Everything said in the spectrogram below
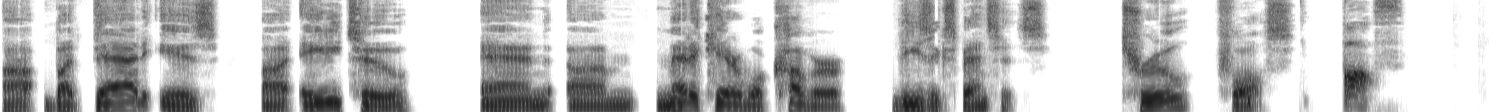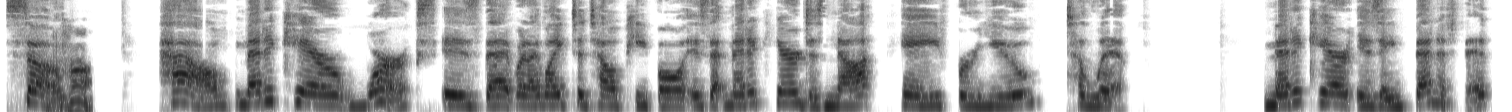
Uh, but dad is, uh, 82 and, um, Medicare will cover these expenses. True? False? False. So uh-huh how Medicare works is that what I like to tell people is that Medicare does not pay for you to live. Medicare is a benefit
